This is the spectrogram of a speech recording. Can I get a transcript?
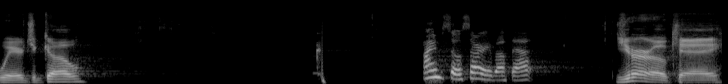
Where'd you go? I'm so sorry about that. You're okay.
